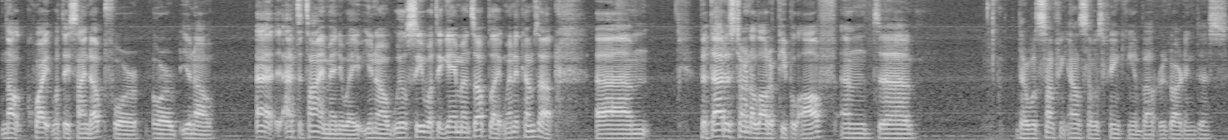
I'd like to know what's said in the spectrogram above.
not quite what they signed up for, or you know, at, at, the time anyway. You know, we'll see what the game ends up like when it comes out. Um, but that has turned a lot of people off, and uh, there was something else I was thinking about regarding this.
